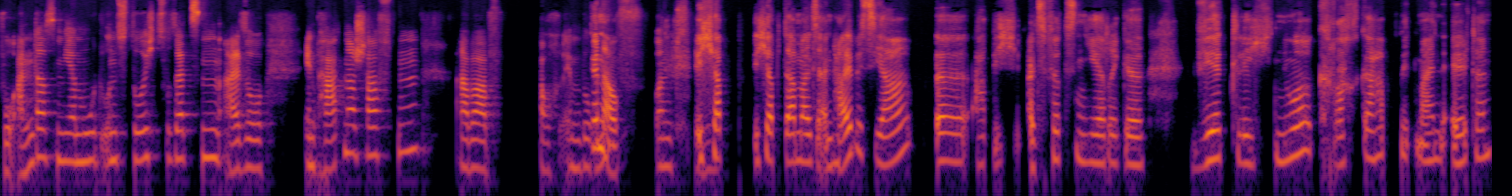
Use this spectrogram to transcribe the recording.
woanders mehr Mut, uns durchzusetzen, also in Partnerschaften, aber auch im Beruf. Genau. Und ich habe ich hab damals ein halbes Jahr äh, habe ich als 14-Jährige wirklich nur Krach gehabt mit meinen Eltern,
